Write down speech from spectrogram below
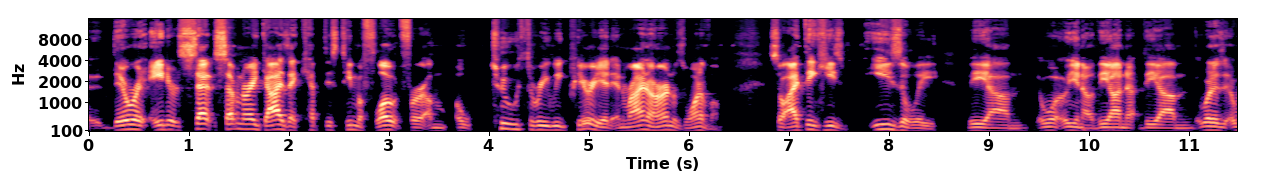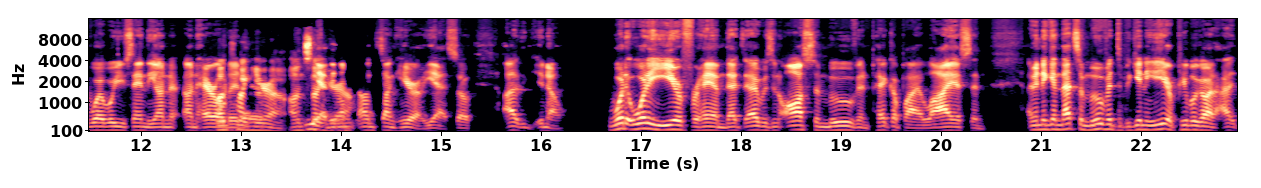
uh, there were eight or seven or eight guys that kept this team afloat for a, a two, three week period, and Ryan O'Hearn was one of them. So I think he's easily the um you know the un the um what is it, what were you saying the un, unheralded unsung hero unsung yeah hero. un, unsung hero yeah so uh you know what what a year for him that that was an awesome move and pickup by Elias and I mean again that's a move at the beginning of the year people are going I,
